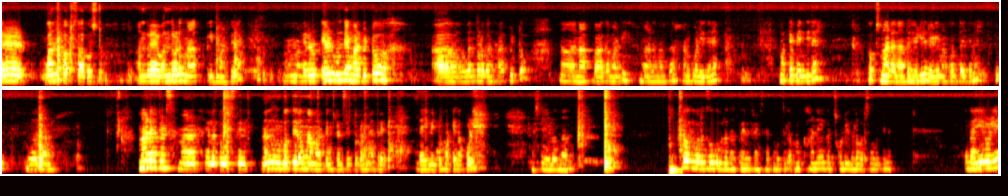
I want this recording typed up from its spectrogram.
ಎರಡು, ಒಂದು ಪಪ್ಸ್ ಆಗೋಷ್ಟು. ಅಂದರೆ ಒಂದೊಳಗೆ ನಾಲ್ಕು ಇದು ಮಾಡ್ತೀನಿ. ಎರಡು ಎರಡು ಉಂಡೆ ಮಾಡಿಬಿಟ್ಟು ಒಂದೊಳಗೆ ಒಂದು ಹಾಕಿಬಿಟ್ಟು ನಾಲ್ಕು ಭಾಗ ಮಾಡಿ ಮಾಡೋಣ ಅಂತ ಅಂದ್ಕೊಂಡಿದ್ದೇನೆ ಮೊಟ್ಟೆ ಬೆಂದಿದೆ. ಪಪ್ಸ್ ಮಾಡೋಣ ಅಂತ ಹೇಳಿ ರೆಡಿ ಮಾಡ್ಕೊತಾ ಇದ್ದೀನಿ. ಇವಾಗ ಮಾಡೋಣ ಫ್ರೆಂಡ್ಸ್ ಮಾ, ಎಲ್ಲ ತೋರಿಸ್ತೀನಿ. ನನಗೆ ಗೊತ್ತಿರೋಂಗೆ ನಾನು ಮಾಡ್ತೀನಿ ಫ್ರೆಂಡ್ಸ್ ಹೆಚ್ಚು ಕಡಿಮೆ ಆದರೆ. ದಯವಿಟ್ಟು ಹೊಟ್ಟೆ ಹಾಕ್ಕೊಳ್ಳಿ ಅಷ್ಟೇ ಹೇಳೋದು ನಾನು. ಹೋಗಿ ಹೊರದು ಹೋಗಿ ಬರೋದಾಗ್ತಾ ಇದೆ ಫ್ರೆಂಡ್ಸ್ ಯಾಕೆ ಗೊತ್ತಿಲ್ಲ. ಮುಖ ಹಣೆ ಹಚ್ಕೊಂಡಿದ್ದೆಲ್ಲ ಒರೆಸೋಗ್ಬಿಟ್ಟಿದೆ ಈಗ ಈರುಳ್ಳಿ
